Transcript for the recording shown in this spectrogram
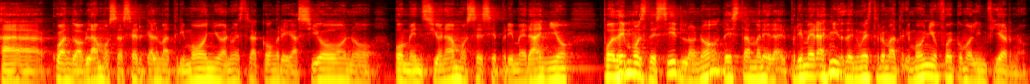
ah, cuando hablamos acerca del matrimonio a nuestra congregación o, o mencionamos ese primer año, podemos decirlo, ¿no? De esta manera, el primer año de nuestro matrimonio fue como el infierno.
